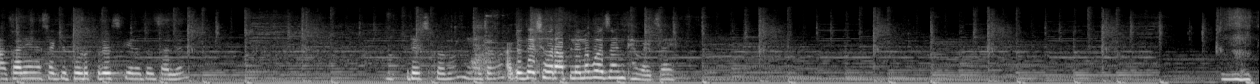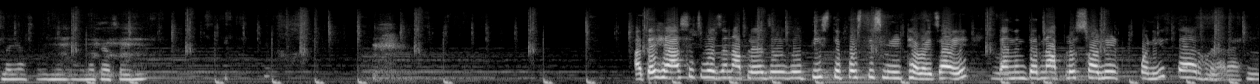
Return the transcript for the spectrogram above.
आकार येण्यासाठी थोडं प्रेस केलं तर चालेल. प्रेस करून याच्यावर आता त्याच्यावर आपल्याला वजन ठेवायचं आहे. घेतला या साईडने त्या साईडने आता हे असंच वजन आपल्याला जवळजवळ तीस ते पस्तीस मिनिट ठेवायचं आहे. त्यानंतर ना आपलं सॉलिड पनीर तयार होणार आहे.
